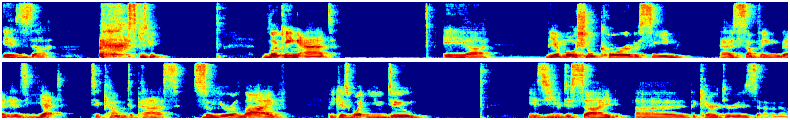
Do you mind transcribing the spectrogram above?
is, uh, excuse me, looking at a uh, the emotional core of a scene as something that has yet to come to pass. So mm. you're alive because what you do is you decide uh, the character is, I don't know,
